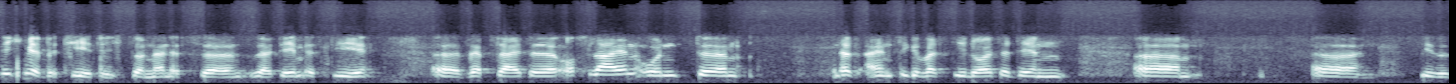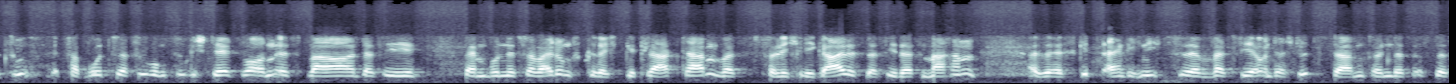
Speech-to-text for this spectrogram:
nicht mehr betätigt, sondern es, äh, seitdem ist die äh, Webseite offline und äh, das Einzige, was die Leute den ähm, äh, diese zu Verbotsverfügung zugestellt worden ist, war, dass sie beim Bundesverwaltungsgericht geklagt haben, was völlig legal ist, dass sie das machen. Also es gibt eigentlich nichts, äh, was wir unterstützt haben können. Das ist das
